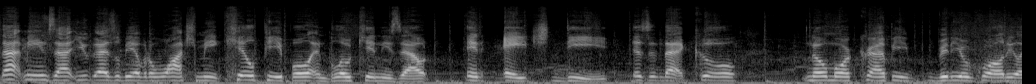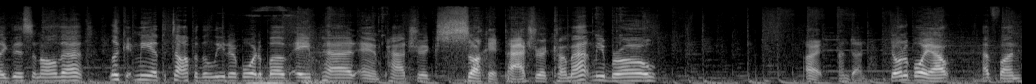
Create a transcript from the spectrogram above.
That means that you guys will be able to watch me kill people and blow kidneys out in HD. Isn't that cool? No more crappy video quality like this and all that. Look at me at the top of the leaderboard above APAD and Patrick. Suck it, Patrick. Come at me, bro. Alright, I'm done. Doughnut Boy out. Have fun.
